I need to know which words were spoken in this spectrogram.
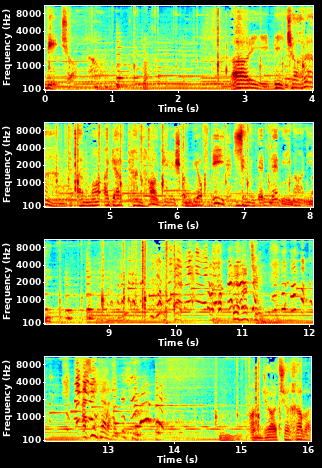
بیچاره آری بیچارند اما اگر تنها گیرشان بیفتی زنده نمیمانی. از این طرف. آنجا چه خبر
